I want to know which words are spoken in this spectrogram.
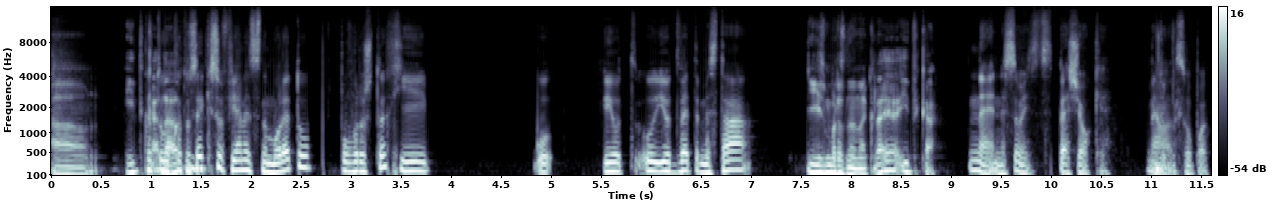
А, и така, като, да. като всеки софиянец на морето, повръщах и и от, и от двете места. И измръзна накрая и така. Не, не съм. Беше окей. Okay. Няма добре. да се опък.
